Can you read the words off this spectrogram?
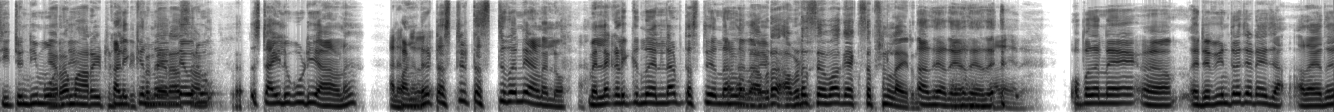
ടി ട്വന്റി മൂന്ന് കളിക്കുന്നതിന്റെ ഒരു സ്റ്റൈൽ കൂടിയാണ് പണ്ട് ടെസ്റ്റ് ടെസ്റ്റ് തന്നെയാണല്ലോ. മെല്ലെ കളിക്കുന്ന എല്ലാം ടെസ്റ്റ് എന്നാണല്ലോ അവിടെ അവിടെ സെവാഗ് എക്സെപ്ഷണൽ ആയിരുന്നു അതെ അതെ അതെ. അതെ ഒപ്പം തന്നെ രവീന്ദ്ര ജഡേജ അതായത്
